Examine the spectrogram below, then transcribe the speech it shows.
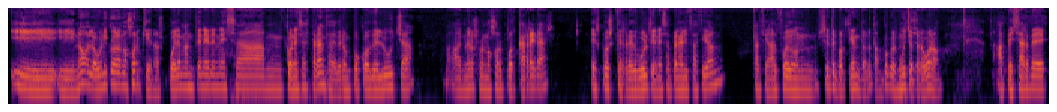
y, y no, lo único a lo mejor que nos puede mantener en esa, con esa esperanza de ver un poco de lucha, al menos a lo mejor por carreras, es pues que Red Bull tiene esa penalización, que al final fue de un 7%, ¿no? Tampoco es mucho, pero bueno, a pesar de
